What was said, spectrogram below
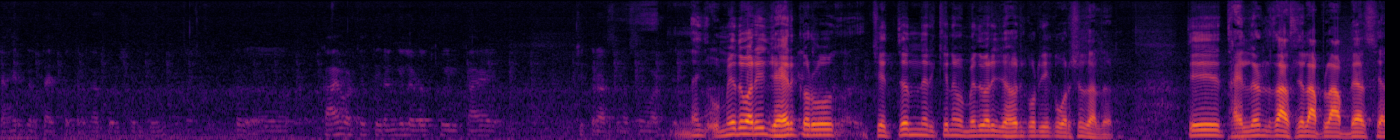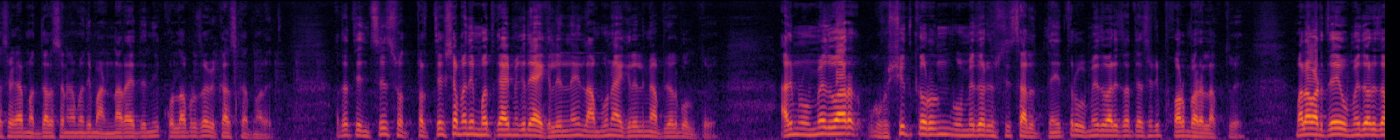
जाहीर करतायत पत्रकार परिषद घेऊन तर काय वाटतं तिरंगी लढत होईल काय चित्र असेल असं वाटतं. नाही उमेदवारी जाहीर करून चेतन नेरकेने उमेदवारी जाहीर करून एक वर्ष झालं. ते थायलंडचा असलेला आपला अभ्यास या सगळ्या मतदारसंघामध्ये मांडणार आहे त्यांनी कोल्हापूरचा विकास करणार आहेत. आता त्यांचे स्व प्रत्यक्षामध्ये मत काय मी कधी ऐकलेलं नाही लांबून ऐकलेलं मी आपल्याला बोलतो आहे आणि मग उमेदवार घोषित करून उमेदवारी नुसती चालत नाही तर उमेदवारीचा त्यासाठी फॉर्म भरायला लागतो आहे मला वाटतं उमेदवारीचा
